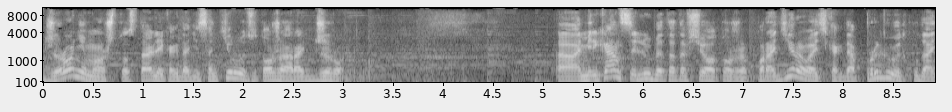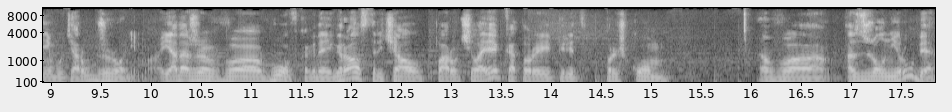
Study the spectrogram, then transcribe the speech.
Джеронимо, что стали, когда десантируются, тоже орать Джеронимо. А, американцы любят это все тоже пародировать, когда прыгают куда-нибудь, орут Джеронимо. Я даже в Вов, когда играл, встречал пару человек, которые перед прыжком в Азджол Нерубе,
